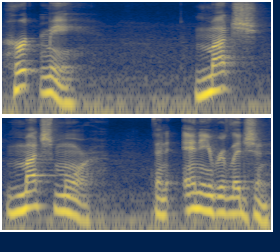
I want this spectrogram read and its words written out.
hurt me much, much more than any religion.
